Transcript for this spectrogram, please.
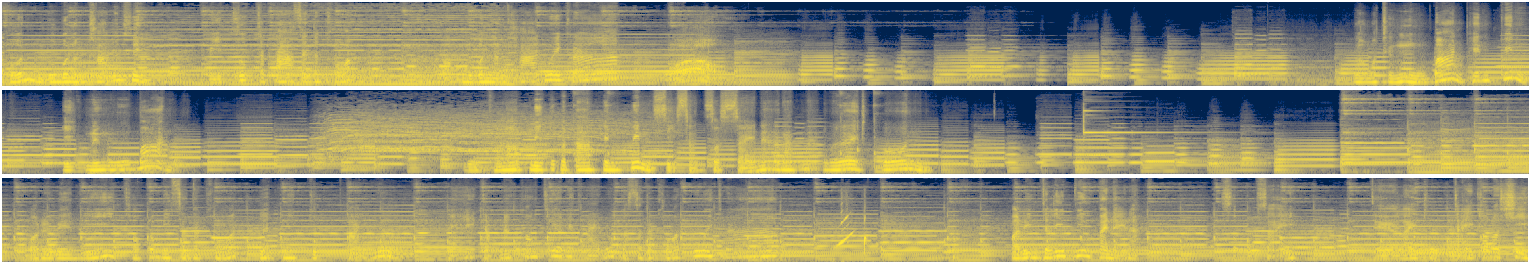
คุณดูบนหลังคาทั้งสิ้นปีซุปกตาเซนต์ทอสบอกอยู่บนหลังคาด้วยครับ ว้าว เรามาถึงหมู่บ้านเพนกวิน อีกหนึ่งหมู่บ้าน ดูครับ มีตุ๊กตาเพนกวินสีสันสดใสน่ารักมากเลยทุกคน เวณนี้เขาก็มีซันตาคลอสและมีจุดถ่ายรูปไว้ให้กับนักท่องเที่ยวได้ถ่ายรูปกับซันตาคลอสด้วยครับปารินจะรีบวิ่งไปไหนนะสงสัยเจออะไรถูกใจเขาแล้วชี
